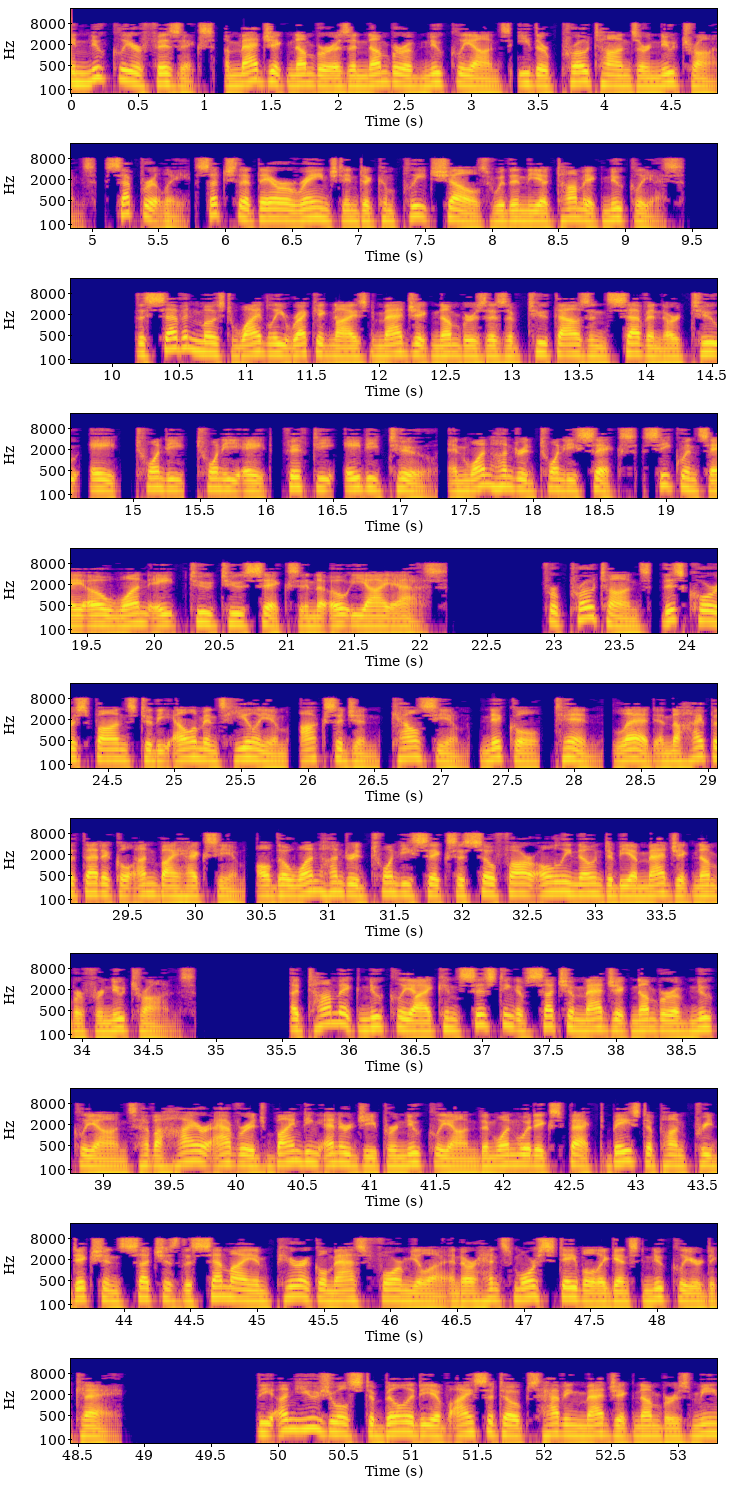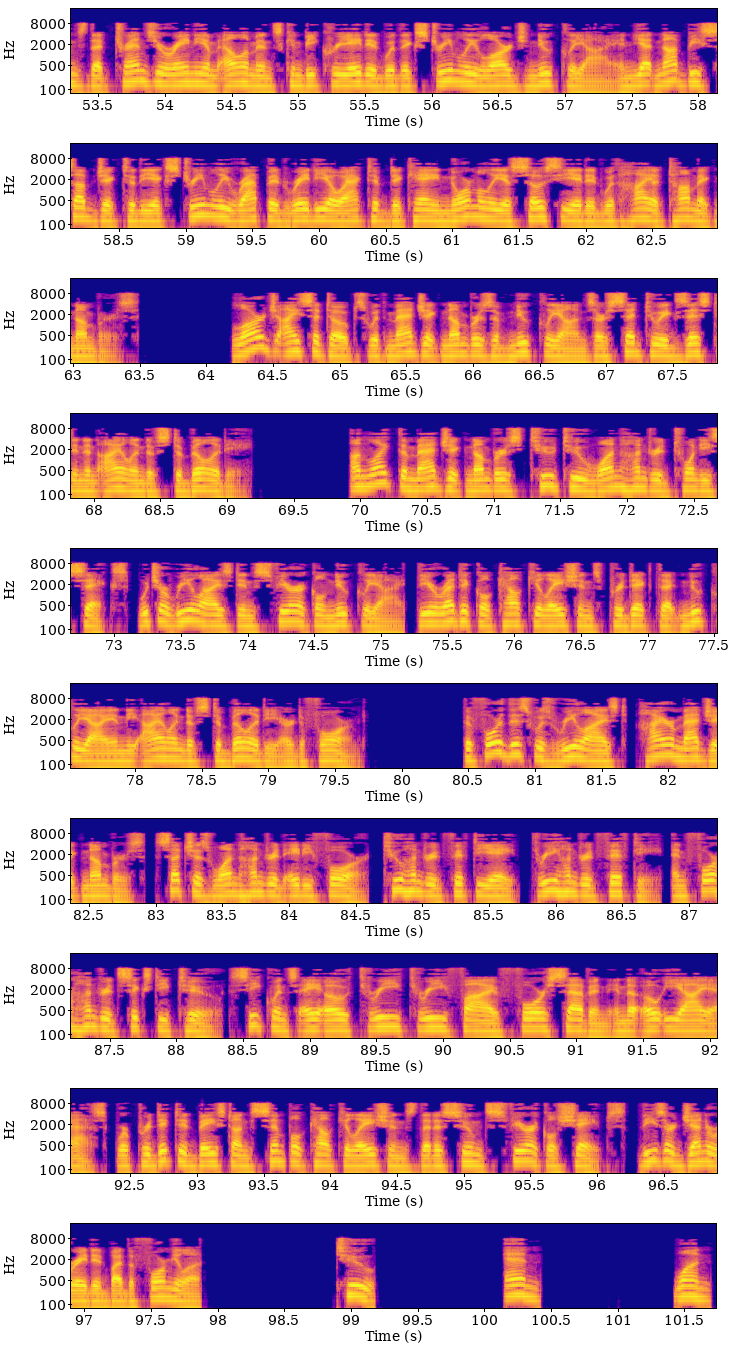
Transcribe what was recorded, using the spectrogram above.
In nuclear physics, a magic number is a number of nucleons either protons or neutrons, separately such that they are arranged into complete shells within the atomic nucleus. The seven most widely recognized magic numbers as of 2007 are 2, 8, 20, 28, 50, 82, and 126 sequence A018226 in the OEIS. For protons, this corresponds to the elements helium, oxygen, calcium, nickel, tin, lead and the hypothetical unbihexium, although 126 is so far only known to be a magic number for neutrons. Atomic nuclei consisting of such a magic number of nucleons have a higher average binding energy per nucleon than one would expect based upon predictions such as the semi-empirical mass formula and are hence more stable against nuclear decay. The unusual stability of isotopes having magic numbers means that transuranium elements can be created with extremely large nuclei and yet not be subject to the extremely rapid radioactive decay normally associated with high atomic numbers. Large isotopes with magic numbers of nucleons are said to exist in an island of stability. Unlike the magic numbers 2 to 126, which are realized in spherical nuclei, theoretical calculations predict that nuclei in the island of stability are deformed. Before this was realized, higher magic numbers, such as 184, 258, 350, and 462 sequence A033547 in the OEIS, were predicted based on simple calculations that assumed spherical shapes, these are generated by the formula 2 n 1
